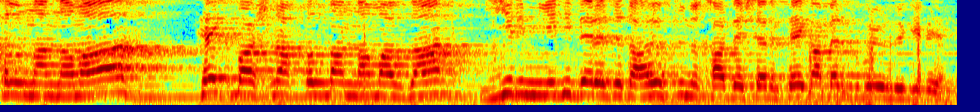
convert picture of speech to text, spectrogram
kılınan namaz tek başına kılınan namazdan 27 derece daha üstündür kardeşlerim Peygamberimiz buyurduğu gibi.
